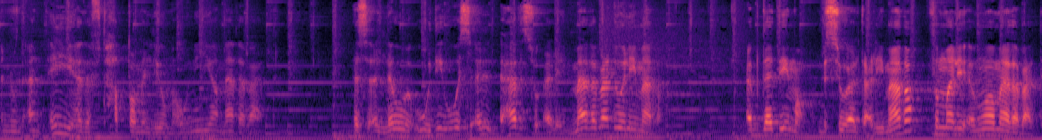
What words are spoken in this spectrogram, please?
أنه الآن أي هدف تحطه من اليوم أو نية ماذا بعد؟ أسأل لو ودي واسال هذا السؤالين ماذا بعد ولماذا؟ أبدأ ديما بالسؤال تاع لماذا ثم وماذا بعد؟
